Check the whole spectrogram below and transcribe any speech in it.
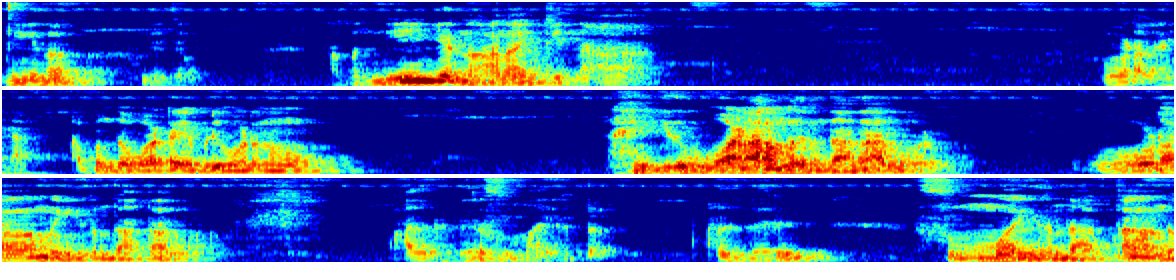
நீங்கள் தான் நிஜம். அப்போ நீங்கள் நானாயிட்டீங்கன்னா ஓட வேண்டாம். அப்போ இந்த ஓட்டை எப்படி ஓடணும்? இது ஓடாமல் இருந்தால் தான் அது ஓடும். ஓடாமல் இருந்தால் தான் அது ஓடும். அதுக்கு பேர் சும்மா இருந்தால் அதுக்கு பேர் சும்மா இருந்தால் தான் அந்த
